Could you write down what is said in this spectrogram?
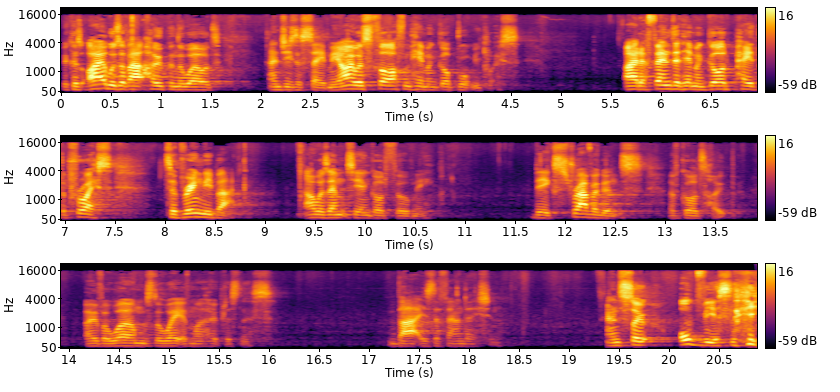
Because I was without hope in the world and Jesus saved me. I was far from Him and God brought me close. I had offended Him and God paid the price to bring me back. I was empty and God filled me. The extravagance of God's hope overwhelms the weight of my hopelessness. That is the foundation. And so, obviously,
